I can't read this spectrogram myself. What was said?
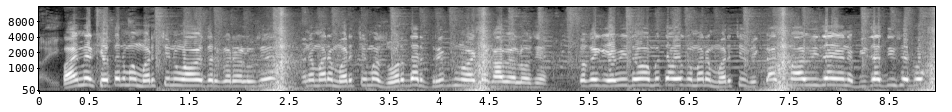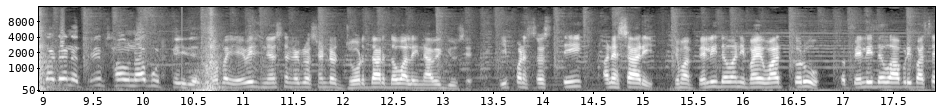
ભાઈ મેં ખેતરમાં મરચીનું વાવેતર કરેલું છે અને મારે મરચીમાં જોરદાર થ્રીપ્સનો એટેક આવેલો છે. તો કંઈક એવી દવા બતાવો કે મારે મરચી વિકાસમાં આવી જાય અને બીજા દિવસે ડોકું કાઢે અને થ્રીપ્સ હાવ નાબૂદ થઈ જાય. તો ભાઈ એવી જ નેશનલ એગ્રો સેન્ટર જોરદાર દવા લઈને આવી ગયું છે. એ પણ સસ્તી અને સારી. જેમાં પહેલી દવાની ભાઈ વાત કરું તો પહેલી દવા આપણી પાસે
